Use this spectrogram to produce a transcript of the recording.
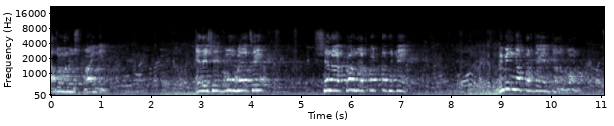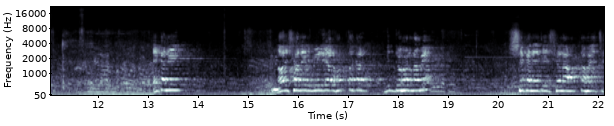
আজও মানুষ পায়নি। এদেশে গুম হয়েছে সেনা কর্মকর্তা থেকে বিভিন্ন পর্যায়ের জনগণ। এখানে নয় সালের বিরিয়াল হত্যাকার বিদ্রোহের নামে সেখানে যে সেনা হত্যা হয়েছে,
